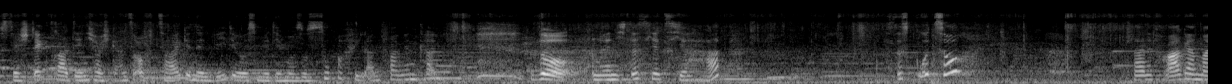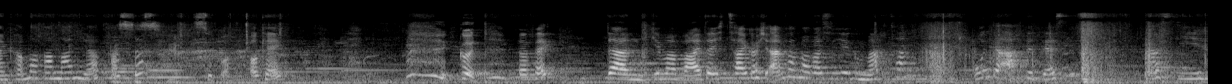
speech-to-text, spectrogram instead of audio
Das ist der Steckdraht, den ich euch ganz oft zeige in den Videos, mit dem man so super viel anfangen kann. So, und wenn ich das jetzt hier habe, ist das gut so? Kleine Frage an meinen Kameramann, ja, passt das? Super, okay. gut, perfekt. Dann gehen wir weiter. Ich zeige euch einfach mal, was wir hier gemacht haben. Ungeachtet dessen, dass die,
